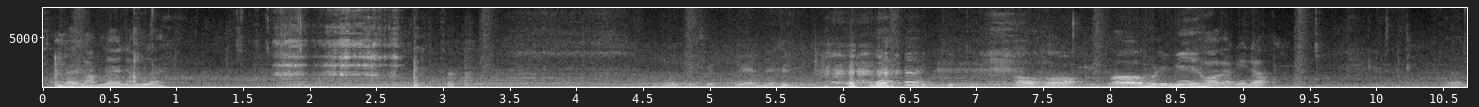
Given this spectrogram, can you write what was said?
เอาได้นำเลยนำเลยห มดจะเพื่อนเลยเอาห่อโอ้มันมีห่อแบบนี้เนาะเอิ่ม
